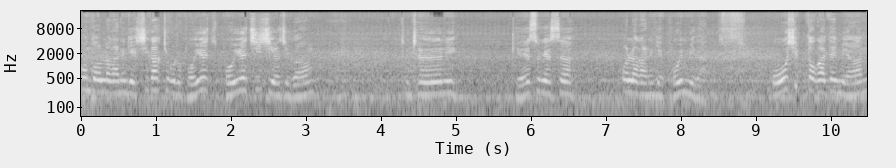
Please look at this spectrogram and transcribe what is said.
온도 올라가는 게 시각적으로 보여, 보여지지요, 지금. 천천히 계속해서 올라가는 게 보입니다. 50도가 되면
